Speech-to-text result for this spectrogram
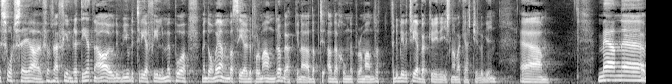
Svårt att säga. Från här filmrättigheterna, ja, vi gjorde tre filmer på... Men de var även baserade på de andra böckerna, adapt- adaptioner på de andra. För det blev tre böcker i Snabba Cash-trilogin. Eh, men... Eh,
